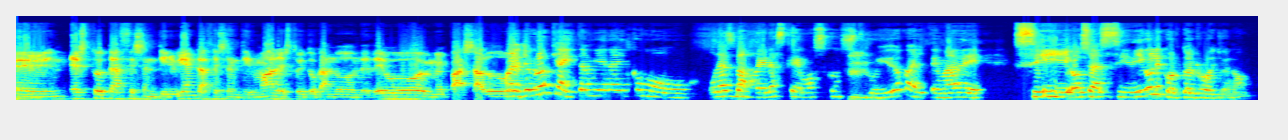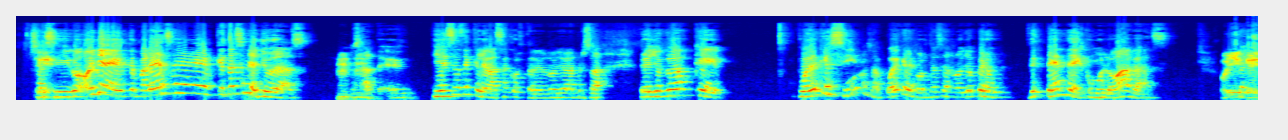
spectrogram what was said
eh, esto te hace sentir bien, te hace sentir mal, estoy tocando donde debo, me he pasado... Bueno, yo creo que ahí también hay como unas barreras que hemos construido con el tema de si, o sea, si digo le corto el rollo, ¿no? O sea, si digo, oye, ¿te parece? ¿Qué tal si me ayudas? O sea, te- piensas de que le vas a cortar el rollo a la persona. Pero yo creo que puede que sí, o sea, puede que le cortes el rollo, pero depende de cómo lo hagas. Oye, o sea, que hay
